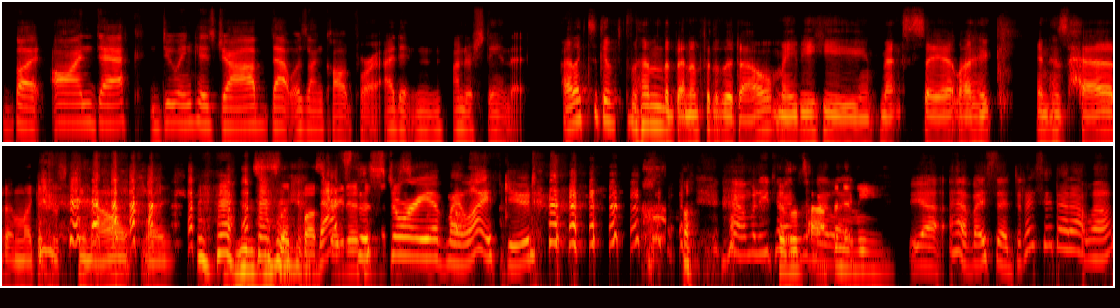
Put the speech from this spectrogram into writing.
But on deck doing his job, that was uncalled for. I didn't understand it. I like to give him the benefit of the doubt. Maybe he meant to say it like in his head and like it just came out like he's just like That's frustrated. and the it just- story of my life, dude. How many times it's happened to me. Yeah, have I said? Did I say that out loud?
